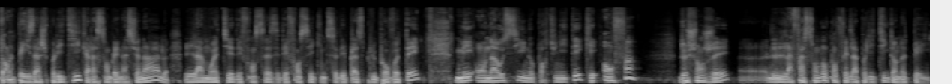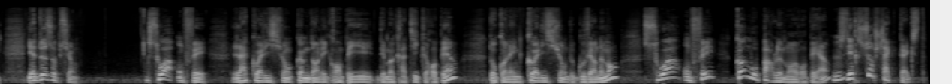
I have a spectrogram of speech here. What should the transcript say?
dans le paysage politique à l'Assemblée nationale, la moitié des Françaises et des Français qui ne se déplacent plus pour voter, mais on a aussi une opportunité qui est enfin de changer la façon dont on fait de la politique dans notre pays. Il y a deux options. Soit on fait la coalition comme dans les grands pays démocratiques européens, donc on a une coalition de gouvernement, soit on fait comme au Parlement européen, Mmh. c'est-à-dire sur chaque texte,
